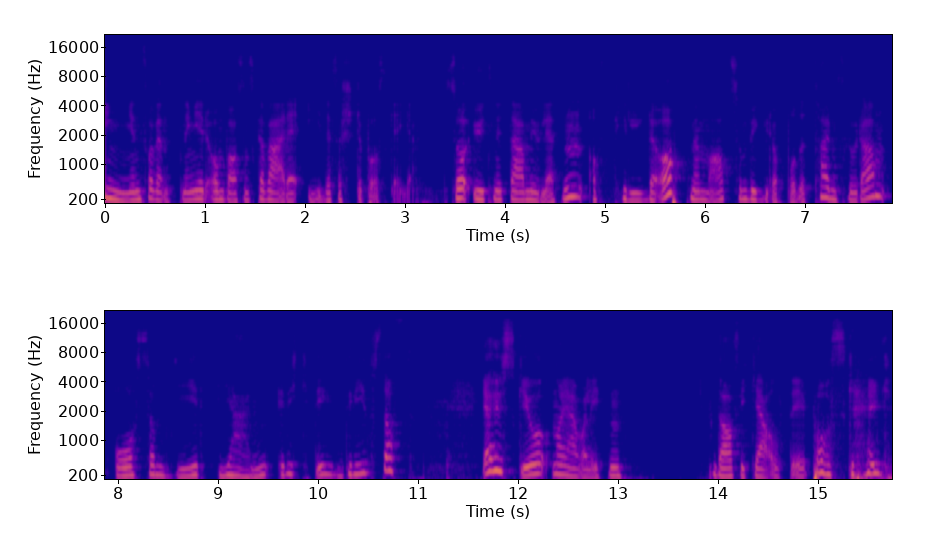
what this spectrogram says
ingen forventninger om hva som skal være i det første påskeegget. Så utnytt da muligheten og fyll det opp med mat som bygger opp både tarmfloraen og som gir hjernen riktig drivstoff. Jeg husker jo når jeg var liten. Da fikk jeg alltid påskeegg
